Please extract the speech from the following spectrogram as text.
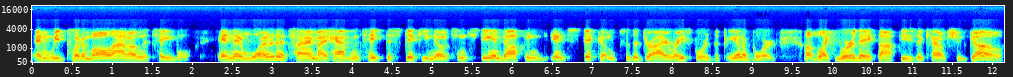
and we'd put them all out on the table. And then one at a time, I'd have them take the sticky notes and stand up and, and stick them to the dry erase board, the Panaboard, of like where they thought these accounts should go.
